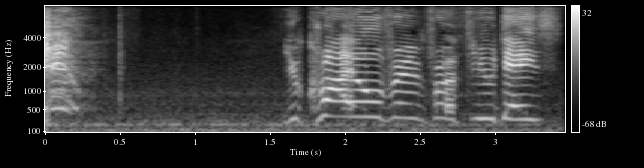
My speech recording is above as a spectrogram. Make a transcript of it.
you cry over him for a few days.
